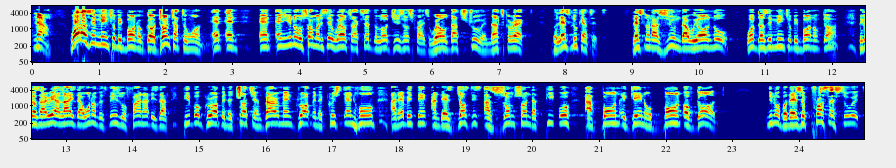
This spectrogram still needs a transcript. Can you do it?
Now, what does it mean to be born of God? John chapter 1. And, and, and, and you know, somebody say, well, to accept the Lord Jesus Christ. Well, that's true and that's correct. But let's look at it. Let's not assume that we all know what does it mean to be born of God? Because I realize that one of the things we'll find out is that people grow up in the church environment, grow up in a Christian home and everything, and there's just this assumption that people are born again or born of God. You know, but there's a process to it.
